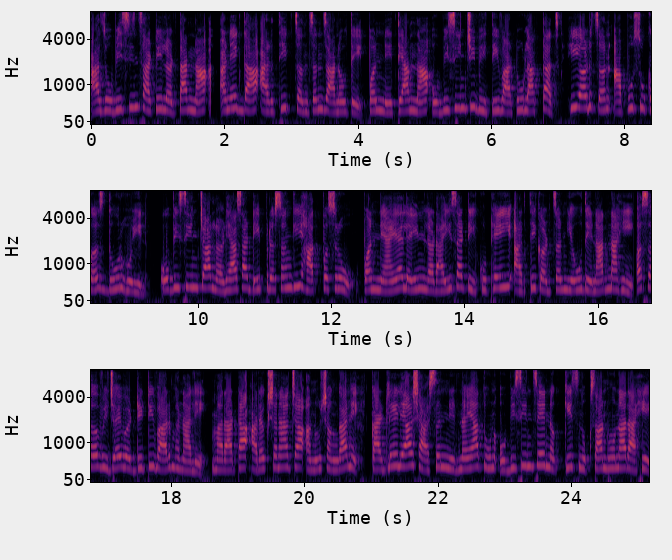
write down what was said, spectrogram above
आज ओबीसींसाठी लढताना अनेकदा आर्थिक चणचण जाणवते पण नेत्यांना ओबीसींची भीती वाटू लागताच ही अडचण आपुसुकच दूर होईल. ओबीसींच्या लढ्यासाठी प्रसंगी हात पसरवू पण न्यायालयीन लढाईसाठी कुठेही आर्थिक अडचण येऊ देणार नाही असं विजय वड्डेट्टीवार म्हणाले. मराठा आरक्षणाच्या अनुषंगाने काढलेल्या शासन निर्णयातून ओबीसींचे नक्कीच नुकसान होणार आहे.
